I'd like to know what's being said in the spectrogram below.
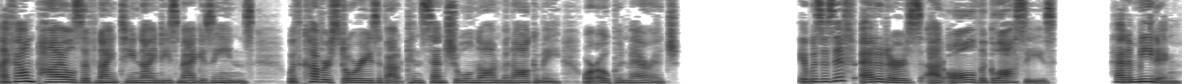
I found piles of 1990s magazines with cover stories about consensual non monogamy or open marriage. It was as if editors at all the glossies had a meeting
